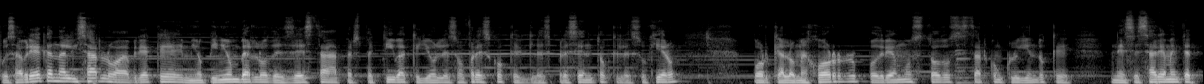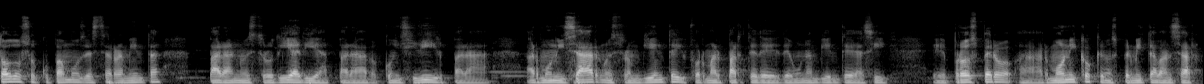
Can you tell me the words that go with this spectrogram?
pues habría que analizarlo, habría que, en mi opinión, verlo desde esta perspectiva que yo les ofrezco, que les presento, que les sugiero, porque a lo mejor podríamos todos estar concluyendo que necesariamente todos ocupamos de esta herramienta para nuestro día a día, para coincidir, para armonizar nuestro ambiente y formar parte de, un ambiente así eh, próspero, armónico, que nos permita avanzar.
